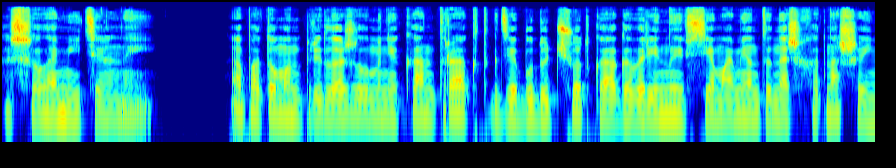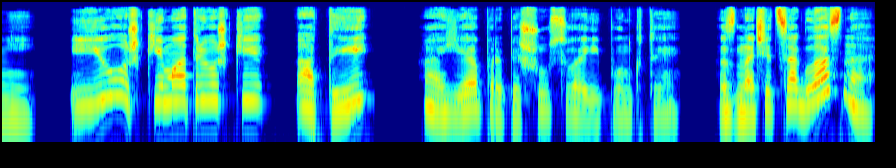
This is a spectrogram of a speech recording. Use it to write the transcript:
Ошеломительный. А потом он предложил мне контракт, где будут четко оговорены все моменты наших отношений. Ёшки-матрёшки, а ты? А я пропишу свои пункты. Значит, согласна?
